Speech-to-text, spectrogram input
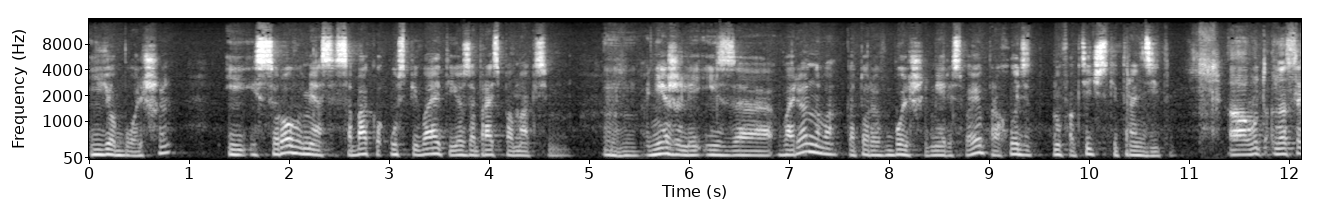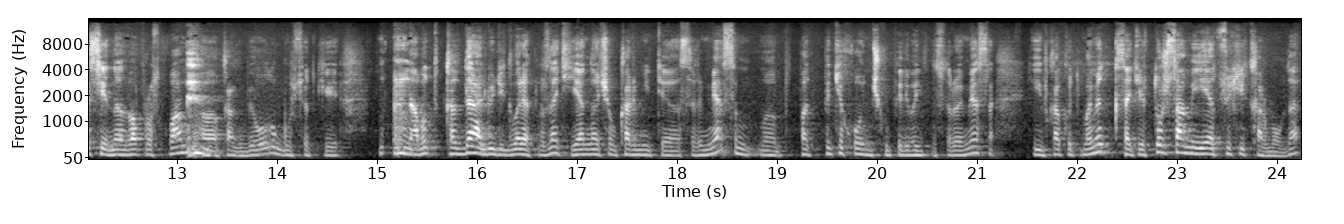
ее больше, и из сырого мяса собака успевает ее забрать по максимуму, нежели из а, вареного, которое в большей мере своей проходит ну, фактически транзитом. А вот, Анастасия, надо вопрос к вам, а, как биологу все-таки. А вот когда люди говорят, вы знаете, я начал кормить э, сырым мясом, э, по- потихонечку переводить на сырое мясо, и в какой-то момент, кстати, то же самое и от сухих кормов, да,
